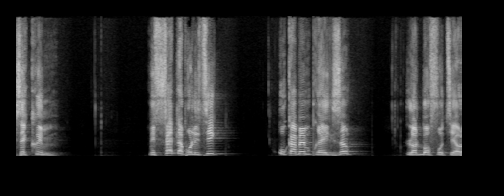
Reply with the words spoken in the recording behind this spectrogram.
C'est crime. Mais faites la politique ou quand même par exemple l'autre bon frontière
